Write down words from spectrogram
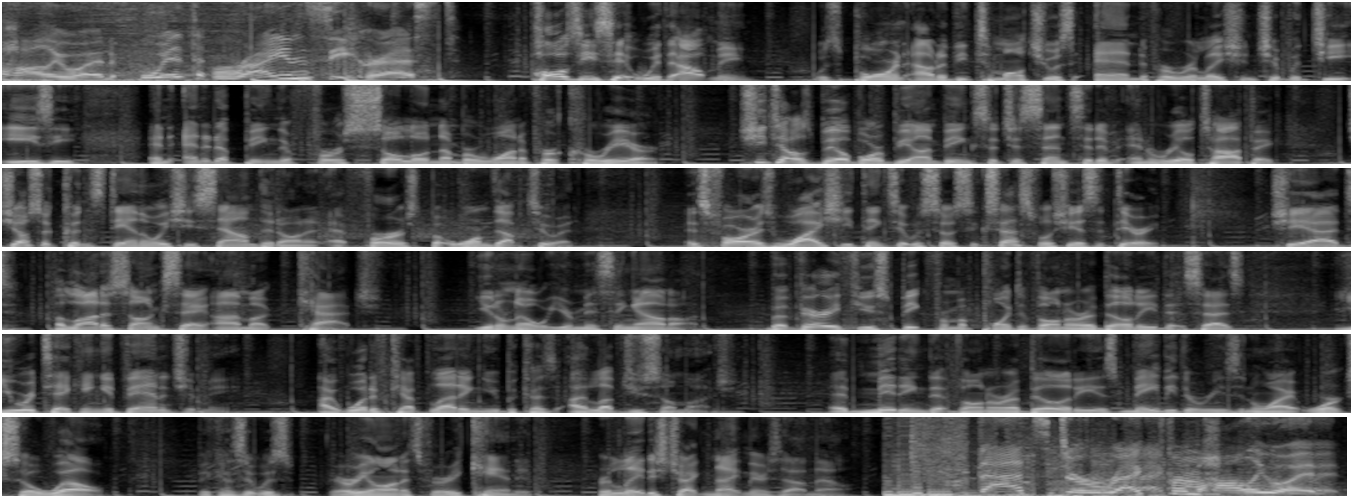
Hollywood with Ryan Seacrest. Halsey's hit Without Me was born out of the tumultuous end of her relationship with G-Eazy and ended up being the first solo number one of her career. She tells Billboard beyond being such a sensitive and real topic, she also couldn't stand the way she sounded on it at first, but warmed up to it. As far as why she thinks it was so successful, she has a theory. She adds, A lot of songs say, I'm a catch. You don't know what you're missing out on. But very few speak from a point of vulnerability that says, You were taking advantage of me. I would have kept letting you because I loved you so much. Admitting that vulnerability is maybe the reason why it works so well, because it was very honest, very candid. Her latest track, Nightmares, out now. That's direct from Hollywood.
